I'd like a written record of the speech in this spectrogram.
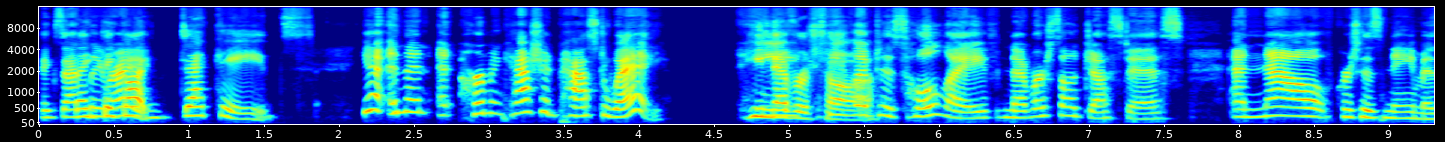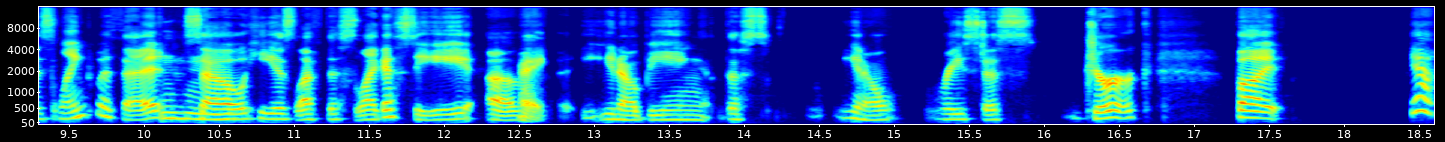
Exactly right. like they right. got decades. Yeah, and then uh, Herman Cash had passed away. He, never saw. He lived his whole life, never saw justice, and now, of course, his name is linked with it, and Mhm. so he has left this legacy of, Right. you know, being this, you know, racist jerk. But yeah,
